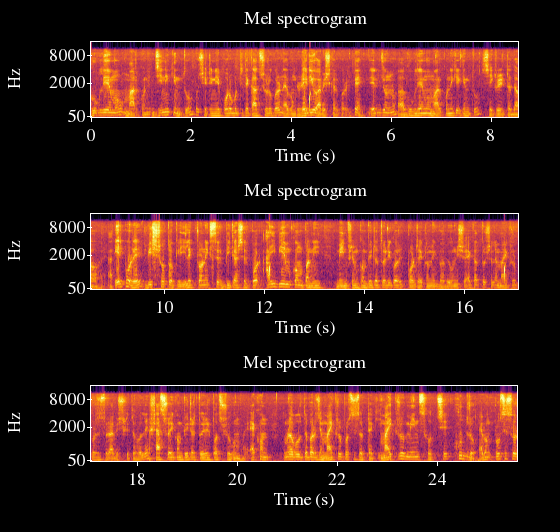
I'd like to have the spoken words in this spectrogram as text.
গুগলিয়েমো মার্কনি, যিনি কিন্তু সেটি নিয়ে পরবর্তীতে কাজ শুরু করেন এবং রেডিও আবিষ্কার করেন ওকে এর জন্য গুগলিয়েমো মার্কনিকে কিন্তু সেই ক্রেডিটটা দেওয়া হয়। এরপরে বিশ শতকে ইলেকট্রনিক্সের বিকাশের পর IBM company main frame computer তৈরি করে, পর্যায়ক্রমিকভাবে উনিশশো একাত্তর সালে মাইক্রোপ্রসেসর আবিষ্কৃত হলে সাশ্রয়ী কম্পিউটার তৈরির পথ সুগম হয়। এখন তোমরা বলতে পারো যে মাইক্রো প্রসেসরটা কি? মাইক্রো মিনস হচ্ছে ক্ষুদ্র এবং প্রসেসর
